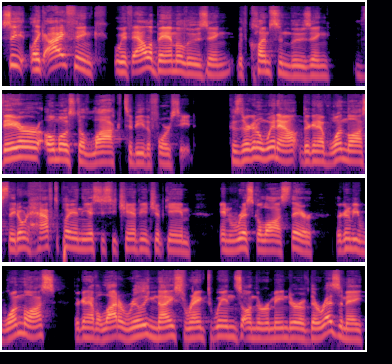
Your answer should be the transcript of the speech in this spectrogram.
See, like I think with Alabama losing, with Clemson losing, they're almost a lock to be the four seed because they're going to win out. They're going to have one loss. They don't have to play in the SEC championship game and risk a loss there. They're going to be one loss. They're going to have a lot of really nice ranked wins on the remainder of their resume,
